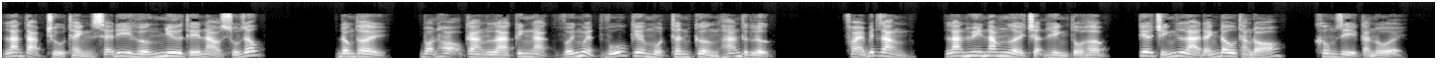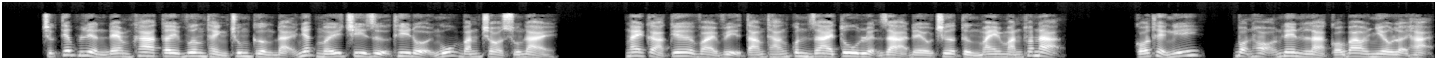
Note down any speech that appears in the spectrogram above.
Lan Tạp chủ thành sẽ đi hướng như thế nào xuống dốc. Đồng thời, bọn họ càng là kinh ngạc với Nguyệt Vũ kia một thân cường hãn thực lực. Phải biết rằng, Lan Huy năm người trận hình tổ hợp, kia chính là đánh đâu thắng đó, không gì cả nổi. Trực tiếp liền đem Kha Tây Vương thành trung cường đại nhất mấy chi dự thi đội ngũ bắn cho xuống đài. Ngay cả kia vài vị 8 tháng quân giai tu luyện giả đều chưa từng may mắn thoát nạn. Có thể nghĩ, bọn họ nên là có bao nhiêu lợi hại.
